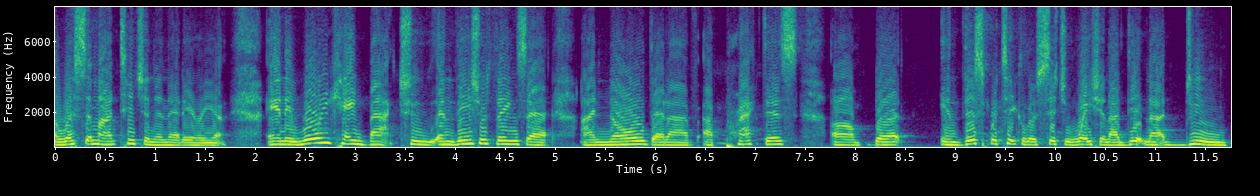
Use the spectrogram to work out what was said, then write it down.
arrested my attention in that area. And it really came back to, and these are things that I know that I've, I've practiced, um, but in this particular situation, I did not do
